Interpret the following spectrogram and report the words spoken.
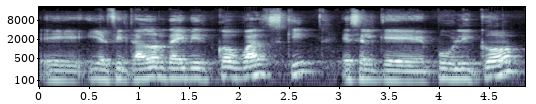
eh, y el filtrador David Kowalski es el que publicó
